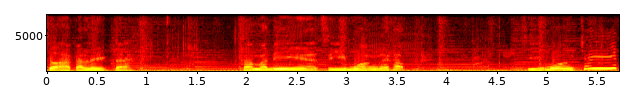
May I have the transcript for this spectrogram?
สว่ากันเลขแต่ถ้ามานี่สีม่วงเลยครับ สีม่วงจี๊ด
